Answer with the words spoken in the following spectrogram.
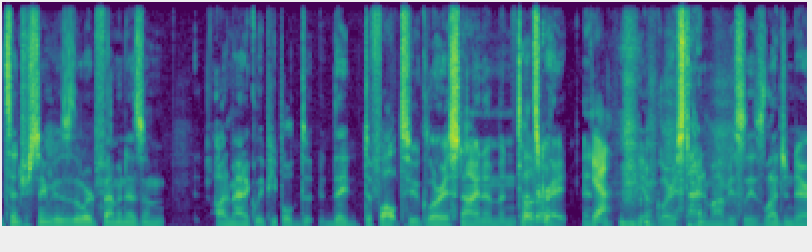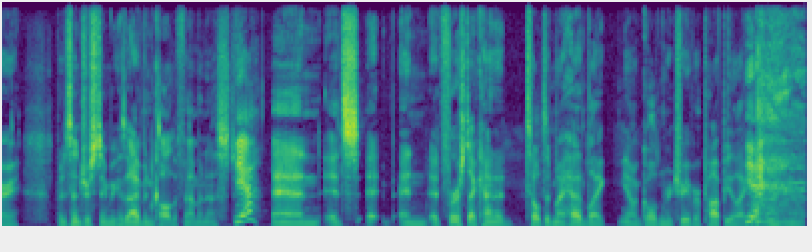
It's interesting because the word feminism automatically people d- they default to Gloria Steinem, and that's great. And, Yeah. you know, Gloria Steinem obviously is legendary, but it's interesting because I've been called a feminist. Yeah. and it's and at first I kind of tilted my head like you know golden retriever puppy, like Yeah. "Oh,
